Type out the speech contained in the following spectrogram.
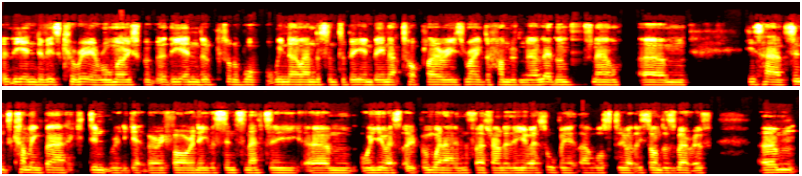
at the end of his career almost, but at the end of sort of what we know Anderson to be and being that top player. He's ranked 111th now. Um, he's had since coming back. Didn't really get very far in either Cincinnati um, or US Open. Went out in the first round of the US, albeit that was to Alexander Zverev. Um,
